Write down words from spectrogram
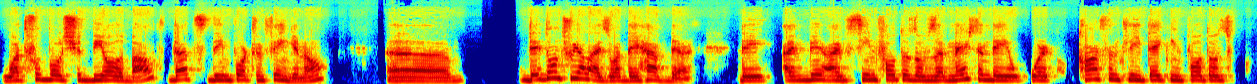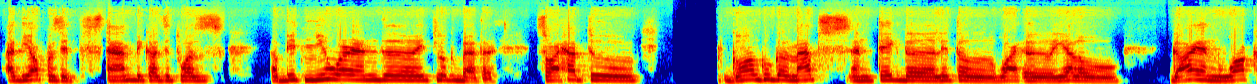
what football should be all about. That's the important thing, you know. Uh, they don't realize what they have there. They, I've been, I've seen photos of Zarnești, and they were constantly taking photos at the opposite stand because it was a bit newer and uh, it looked better. So I had to go on Google Maps and take the little white, uh, yellow guy and walk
